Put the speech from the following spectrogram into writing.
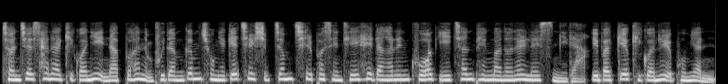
전체 산하기관이 납부한 부담금 총액의 70.7%에 해당하는 9억 2,100만 원을 냈습니다. 이 밖의 기관을 보면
